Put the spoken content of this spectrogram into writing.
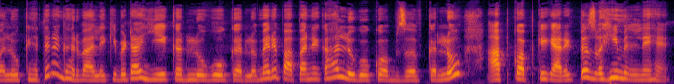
लोग कहते हैं ना घर वाले कि बेटा ये कर लो वो कर लो मेरे पापा ने कहा लोगों को ऑब्ज़र्व कर लो आपको आपके कैरेक्टर्स वही मिलने हैं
